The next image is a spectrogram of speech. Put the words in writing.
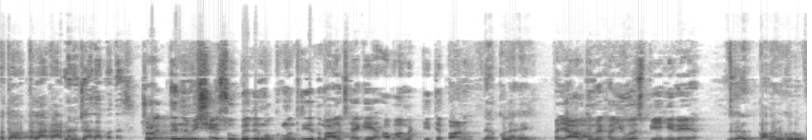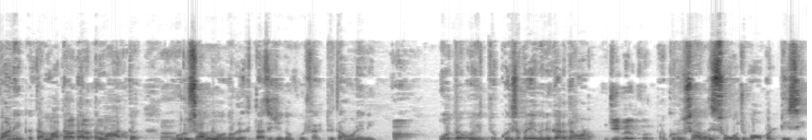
ਬਤੌਰ ਕਲਾਕਾਰ ਮੈਨੂੰ ਜ਼ਿਆਦਾ ਪਤਾ ਸੀ। ਚਲੋ ਤਿੰਨ ਵਿਸ਼ੇ ਸੂਬੇ ਦੇ ਮੁੱਖ ਮੰਤਰੀ ਦੇ ਦਿਮਾਗ 'ਚ ਹੈਗੇ ਹਵਾ ਮਿੱਟੀ ਤੇ ਪਾਣੀ। ਬਿਲਕੁਲ ਹੈਗਾ ਜੀ। ਪੰਜਾਬ ਦੀ ਮੇਰੇ ਖਿਆਲ ਯੂਐਸਪੀ ਇਹੀ ਰਹੇ ਆ। ਦੇਖੋ ਪਵਨ ਗੁਰੂ ਪਾਣੀ ਪਿਤਾ ਮਾਤਾ ਧਰਤ ਹਾਂ। ਗੁਰੂ ਸਾਹਿਬ ਨੇ ਉਦੋਂ ਲਿਖਤਾ ਸੀ ਜਦੋਂ ਕੋਈ ਫੈਕਟਰੀ ਤਾਂ ਹੋਣੀ ਨਹੀਂ। ਹਾਂ। ਉਦੋਂ ਕੋਈ ਕੋਈ ਸਪਰੇਅ ਵੀ ਨਹੀਂ ਕਰਦਾ ਹੁਣ। ਜੀ ਬਿਲਕੁਲ। ਪਰ ਗੁਰੂ ਸਾਹਿਬ ਦੀ ਸੋਚ ਬਹੁਤ ਵੱਡੀ ਸੀ।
